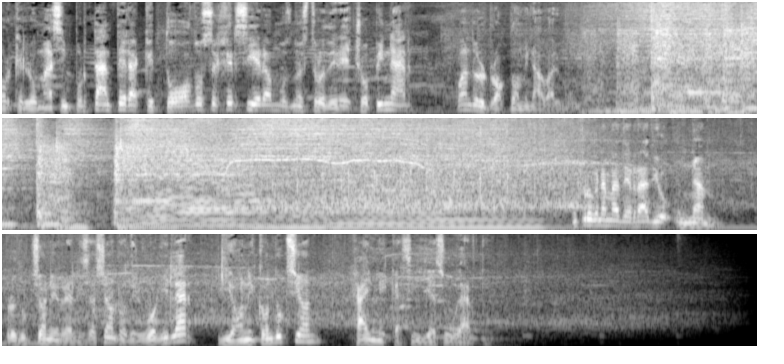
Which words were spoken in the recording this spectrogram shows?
Porque lo más importante era que todos ejerciéramos nuestro derecho a opinar cuando el rock dominaba el mundo. Un programa de radio UNAM. Producción y realización Rodrigo Aguilar. Guión y conducción Jaime Casillas Ugarte.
